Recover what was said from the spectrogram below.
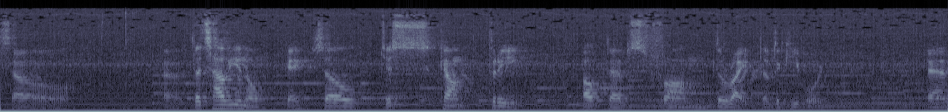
So uh, that's how you know okay? So just count three octaves from the right of the keyboard. And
